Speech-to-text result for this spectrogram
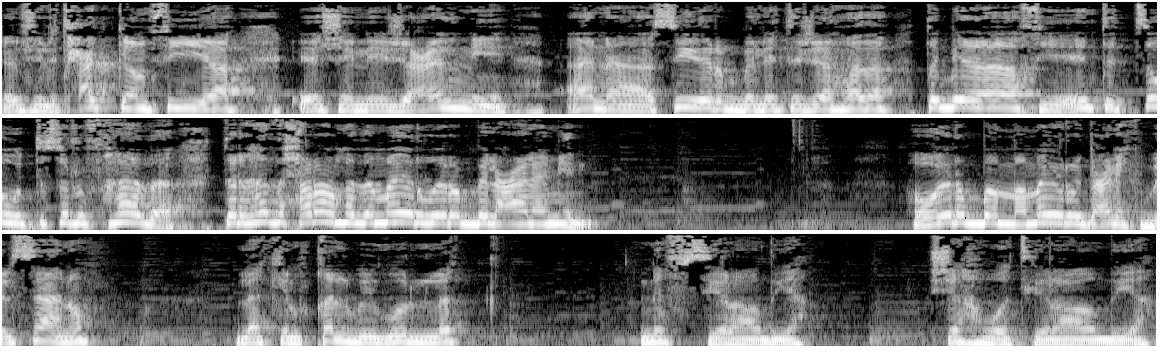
إيش اللي يتحكم فيا؟ إيش اللي يجعلني أنا أسير بالاتجاه هذا؟ طيب يا أخي أنت تسوي التصرف هذا. ترى هذا حرام هذا ما يرضي رب العالمين. هو ربما ما يرد عليك بلسانه لكن قلبه يقول لك نفسي راضية شهوتي راضية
